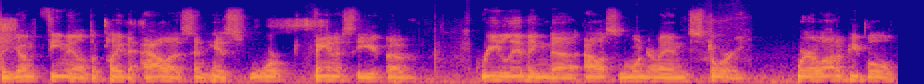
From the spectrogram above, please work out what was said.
a young female to play the Alice and his warped fantasy of reliving the Alice in Wonderland story, where a lot of people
